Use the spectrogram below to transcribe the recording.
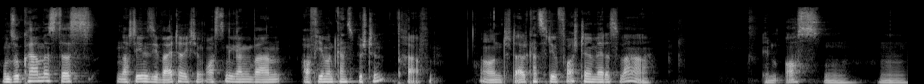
Und so kam es, dass, nachdem sie weiter Richtung Osten gegangen waren, auf jemand ganz bestimmten trafen. Und da kannst du dir vorstellen, wer das war. Im Osten. Hm.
